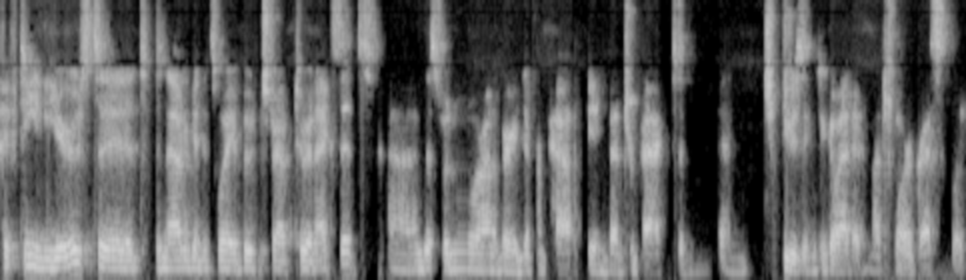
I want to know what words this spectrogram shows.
15 years to, to navigate its way bootstrap to an exit. Uh, this one we're on a very different path being venture backed and, and choosing to go at it much more aggressively.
